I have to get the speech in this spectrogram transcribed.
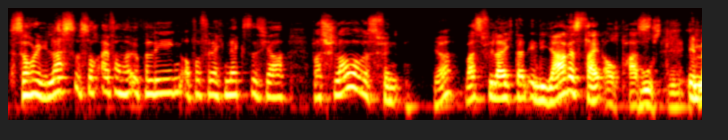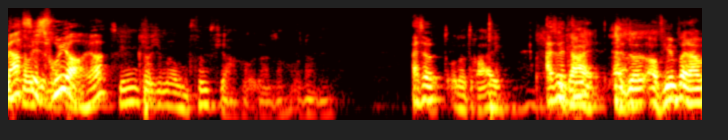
sorry, lasst uns doch einfach mal überlegen, ob wir vielleicht nächstes Jahr was Schlaueres finden. Ja? Was vielleicht dann in die Jahreszeit auch passt. Oh, ging- Im ging, März ist immer Frühjahr. um- Ja? Es ging, glaube ich, immer um fünf Jahre oder so. Oder, Also, oder drei. also Egal. Also auf jeden Fall haben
